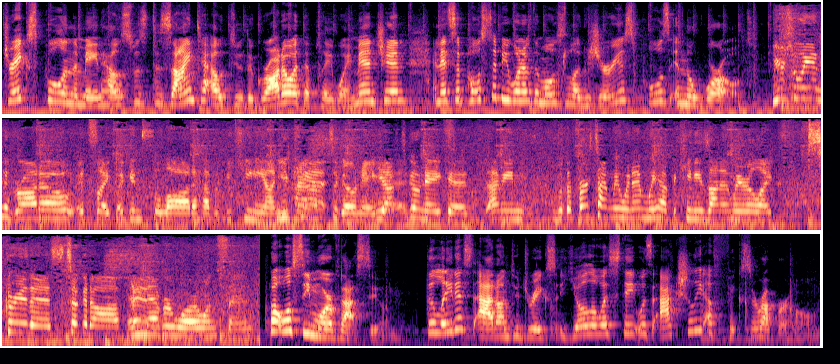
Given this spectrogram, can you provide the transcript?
Drake's pool in the main house was designed to outdo the grotto at the Playboy Mansion, and it's supposed to be one of the most luxurious pools in the world. Usually in the grotto, it's like against the law to have a bikini on. You, You have can't- to go naked. You have to go naked. I mean, the first time we went in, we had bikinis on and we were like, screw this, took it off. And never wore one since. But we'll see more of that soon. The latest add-on to Drake's YOLO estate was actually a fixer-upper home.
